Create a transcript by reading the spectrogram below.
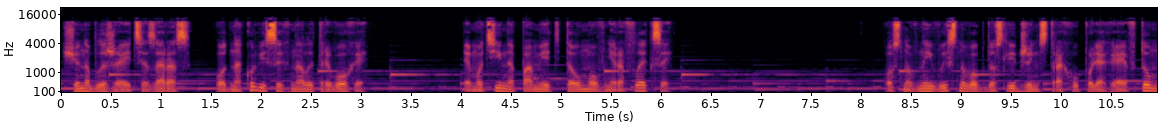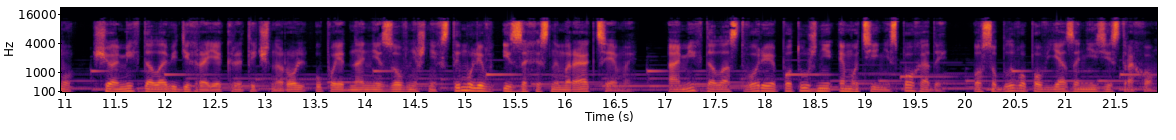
що наближається зараз, однакові сигнали тривоги, емоційна пам'ять та умовні рефлекси. Основний висновок досліджень страху полягає в тому, що амігдала відіграє критичну роль у поєднанні зовнішніх стимулів із захисними реакціями. Амігдала створює потужні емоційні спогади, особливо пов'язані зі страхом.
